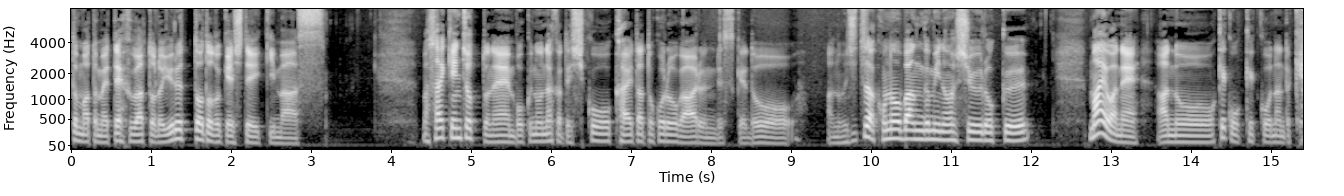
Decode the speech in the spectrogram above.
とまとめてふわとろゆるっとお届けしていきます。まあ、最近ちょっとね、僕の中で思考を変えたところがあるんですけど、あの、実はこの番組の収録、前はね、あのー結構結構なんだっけ、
